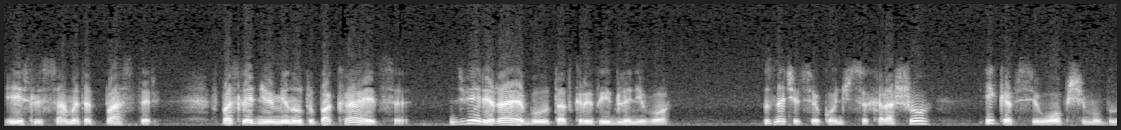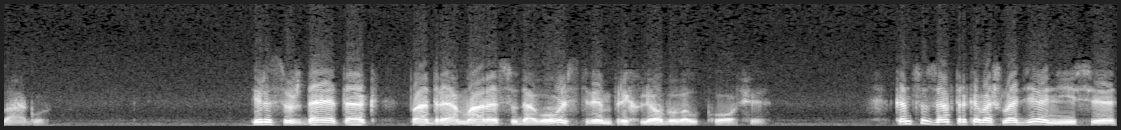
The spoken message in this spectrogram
И если сам этот пастырь в последнюю минуту покается, двери рая будут открыты и для него. Значит, все кончится хорошо и ко всеобщему благу. И рассуждая так, Падре Амара с удовольствием прихлебывал кофе. К концу завтрака вошла Дионисия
